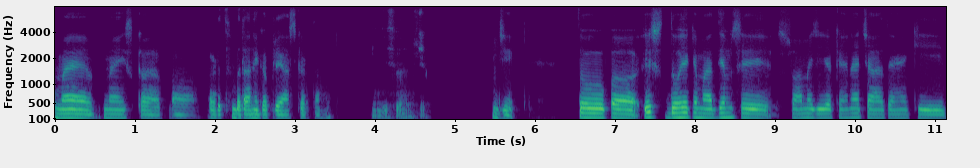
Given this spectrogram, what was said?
मैं मैं इसका अर्थ बताने का प्रयास करता हूँ। जी जी। तो इस दोहे के माध्यम से स्वामी जी यह कहना चाहते हैं कि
